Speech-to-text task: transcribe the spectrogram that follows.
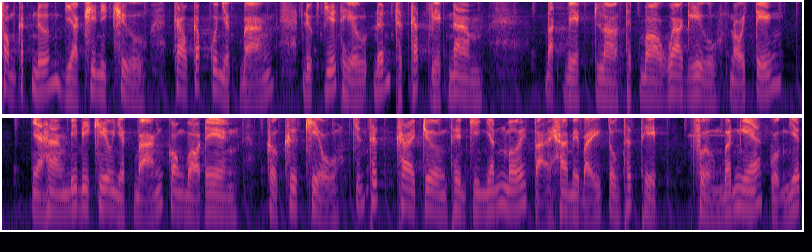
phong cách nướng và yakiniku cao cấp của Nhật Bản được giới thiệu đến thực khách Việt Nam, đặc biệt là thịt bò Wagyu nổi tiếng. Nhà hàng BBQ Nhật Bản con bò đen Kokukyo chính thức khai trương thêm chi nhánh mới tại 27 Tôn Thất Thiệp, phường Bến Nghé, quận Nhất.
